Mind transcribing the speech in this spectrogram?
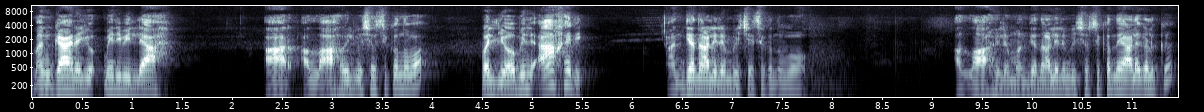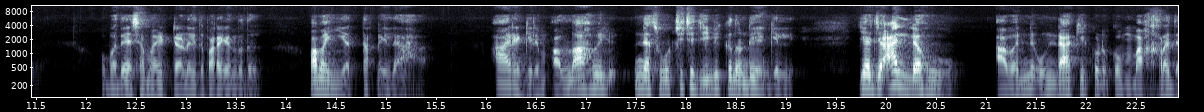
മങ്കാന യുമിനിബില്ലാഹ് ആർ അള്ളാഹുവിൽ വിശ്വസിക്കുന്നുവോ? വല്യോമിൽ ആഹരി അന്ത്യനാളിലും വിശ്വസിക്കുന്നുവോ? അള്ളാഹുവിലും അന്ത്യനാളിലും വിശ്വസിക്കുന്ന ആളുകൾക്ക് ഉപദേശമായിട്ടാണ് ഇത് പറയുന്നത്. ഒമയ്യത്തക്കില്ലാഹ ആരെങ്കിലും അള്ളാഹുവിനെ സൂക്ഷിച്ച് ജീവിക്കുന്നുണ്ട് എങ്കിൽ യജാല്ലഹു ലഹു. അവന് ഉണ്ടാക്കി കൊടുക്കും മഹ്റജ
